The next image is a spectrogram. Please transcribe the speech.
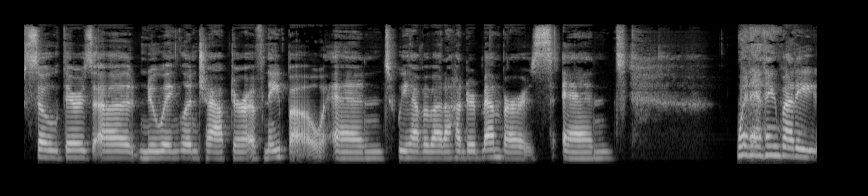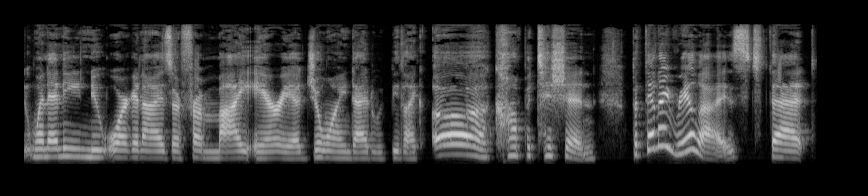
so there's a New England chapter of NAPO, and we have about 100 members. And when anybody when any new organizer from my area joined i would be like oh competition but then i realized that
